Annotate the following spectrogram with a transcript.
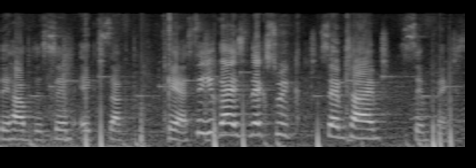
they have the same exact care. See you guys next week, same time, same place.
